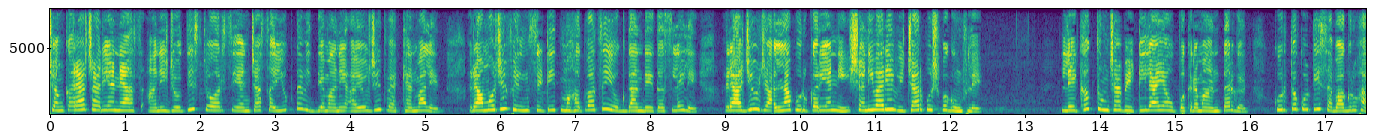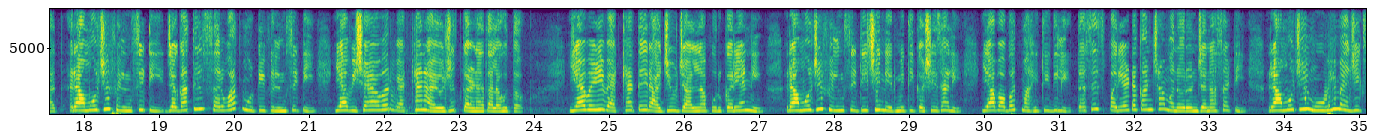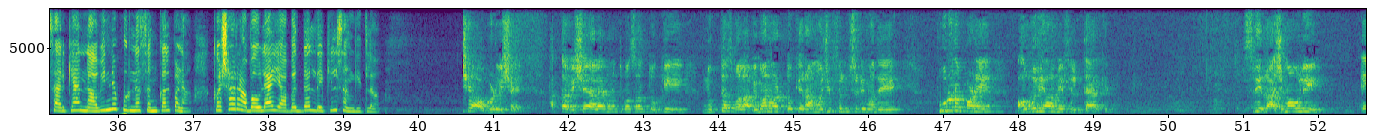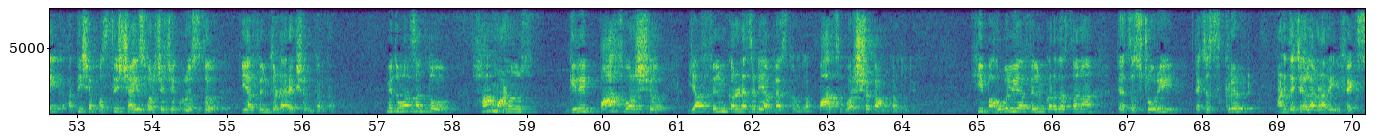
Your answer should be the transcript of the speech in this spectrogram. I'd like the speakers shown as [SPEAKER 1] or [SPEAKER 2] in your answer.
[SPEAKER 1] शंकराचार्य न्यास आणि ज्योती स्टोअर्स यांच्या संयुक्त विद्यमाने आयोजित व्याख्यानमालेत रामोजी फिल्म सिटीत महत्त्वाचे योगदान देत असलेले राजीव जालनापूरकर यांनी शनिवारी विचारपुष्प गुंफले. लेखक तुमच्या भेटीला या उपक्रमाअंतर्गत कुर्तकोटी सभागृहात रामोजी फिल्म सिटी जगातील सर्वात मोठी फिल्म सिटी या विषयावर व्याख्यान आयोजित करण्यात आलं होतं. यावेळी व्याख्याते राजीव जालनापूरकर यांनी रामोजी फिल्म सिटीची निर्मिती कशी झाली याबाबत माहिती दिली. तसेच पर्यटकांच्या मनोरंजनासाठी रामोजी मूव्ही मॅजिक सारख्या नाविन्यपूर्ण संकल्पना कशा राबवल्या याबद्दल देखील सांगितलं.
[SPEAKER 2] अतिशय अवघड विषय. आत्ता विषय आलाय म्हणून तुम्हाला सांगतो की नुकतंच मला अभिमान वाटतो की रामोजी फिल्म सिटीमध्ये पूर्णपणे बाहुबली हा आम्ही फिल्म तयार केली. श्री राजमाऊली एक अतिशय पस्तीस चाळीस वर्षाचे गृहस्थ या फिल्मचं डायरेक्शन करतात. मी तुम्हाला सांगतो हा माणूस गेली पाच वर्ष या फिल्म करण्यासाठी अभ्यास करत होता. पाच वर्ष काम करत होते. ही बाहुबली या फिल्म करत असताना त्याचं स्टोरी त्याचं स्क्रिप्ट आणि त्याच्या लागणारे इफेक्ट्स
